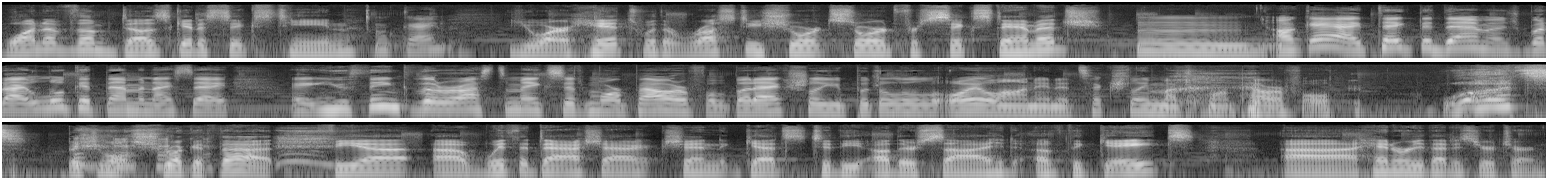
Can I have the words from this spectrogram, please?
One of them does get a 16. Okay. You are hit with a rusty short sword for six damage. Okay, I take the damage, but I look at them and I say, "Hey, You think the rust makes it more powerful, but actually, you put a little oil on it. It's actually much more powerful. What? Bet you won't shrug at that. Fia, uh, with a dash action, gets to the other side of the gate. Uh, Henry, that is your turn.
